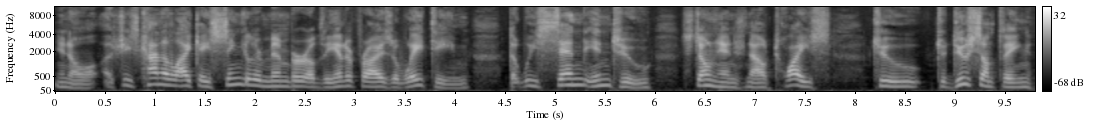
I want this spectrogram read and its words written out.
You know, uh, she's kind of like a singular member of the Enterprise away team that we send into Stonehenge now twice to to do something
